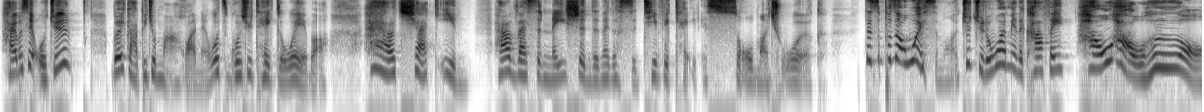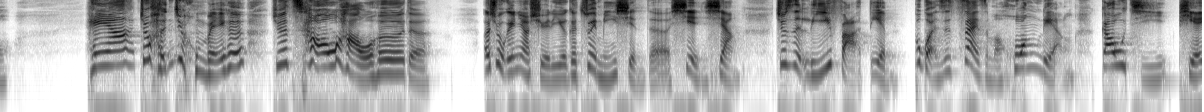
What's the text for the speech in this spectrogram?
还不是？我觉得买咖啡就麻烦了。我只不过去 take away 吧，还要 check in，还要 vaccination 的那个 certificate，so much work。但是不知道为什么，就觉得外面的咖啡好好喝哦。嘿呀、啊，就很久没喝，觉得超好喝的。而且我跟你讲，雪梨有个最明显的现象，就是理发店，不管是再怎么荒凉、高级、便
